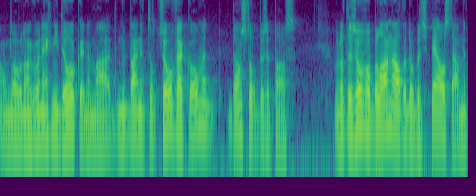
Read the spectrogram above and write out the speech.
omdat we dan gewoon echt niet door kunnen. Maar het moet bijna tot zover komen, dan stoppen ze pas. Omdat er zoveel belang altijd op het spel staat met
